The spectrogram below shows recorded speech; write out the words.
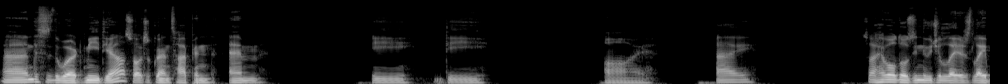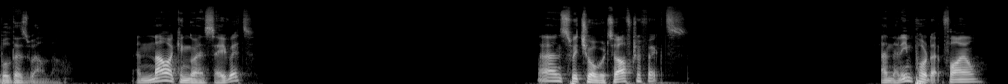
And this is the word media, so I'll just go and type in M E D I A. So I have all those individual layers labeled as well now. And now I can go and save it. And switch over to After Effects. And then import that file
